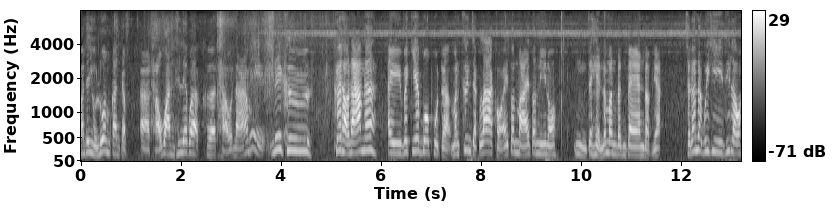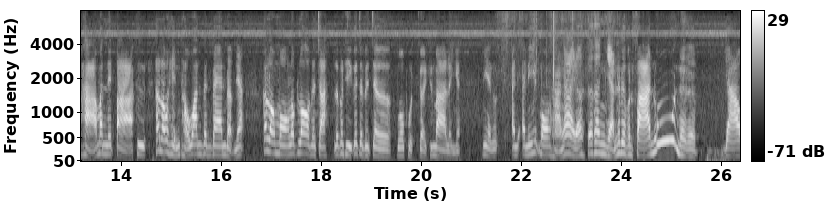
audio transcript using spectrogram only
มันจะอยู่ร่วมกันกับอ่าเถาวันที่เรียกว่าเครือเถาน้ำนี่นี่คือเครือเถาน้ำนะไอเมื่อกี้บัวผุดอะมันขึ้นจากรากของไอ้ต้นไม้ต้นนี้เนาะอืมจะเห็นว่ามันแบนๆแบบเนี้ยฉะนั้นวิธีที่เราหามันในป่าคือ ถ้าเราเห็นเถาวันแบนๆแบบเนี้ย ก็ลองมองรอบๆนะจ๊ะแล้วบางทีก็จะไปเจอบัวผุดเกิดขึ้นมาอะไรเงี้ยเนี่ยอันอันนี้มองหาง่ายนะถ้าข้างหยันไปบนฟ้านู่นเนี่ยยาว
